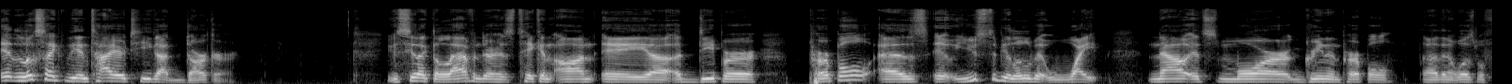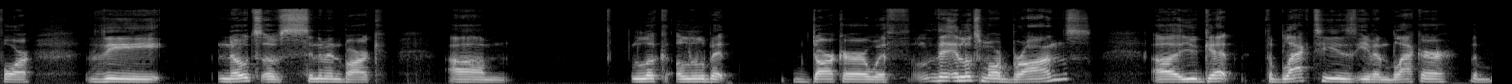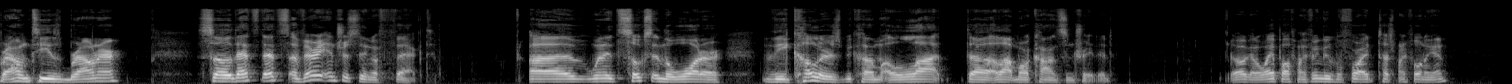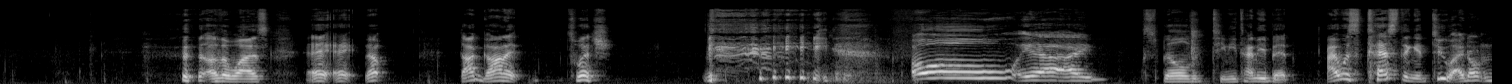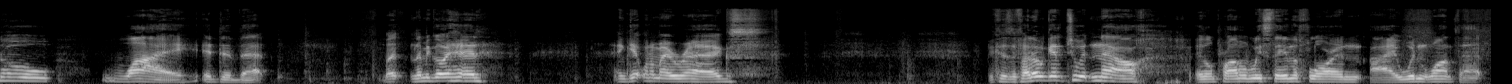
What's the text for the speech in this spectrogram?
it looks like the entire tea got darker. You see, like the lavender has taken on a uh, a deeper purple, as it used to be a little bit white. Now it's more green and purple uh, than it was before. The notes of cinnamon bark um, look a little bit darker with it looks more bronze. Uh, you get the black tea is even blacker. The brown tea is browner. So that's that's a very interesting effect. Uh, when it soaks in the water, the colors become a lot uh, a lot more concentrated. Oh, I gotta wipe off my fingers before I touch my phone again. Otherwise, hey, hey, nope. Doggone it. Switch. oh, yeah, I spilled a teeny tiny bit. I was testing it too. I don't know why it did that. But let me go ahead and get one of my rags. Because if I don't get to it now, it'll probably stay in the floor, and I wouldn't want that.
